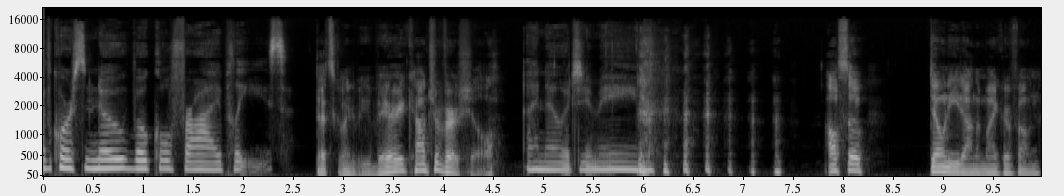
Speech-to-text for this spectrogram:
of course, no vocal fry, please. That's going to be very controversial. I know what you mean. also, don't eat on the microphone.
